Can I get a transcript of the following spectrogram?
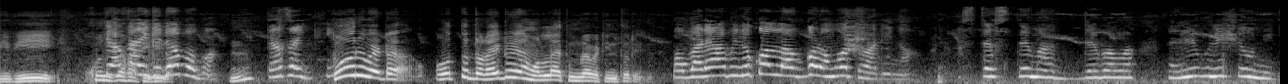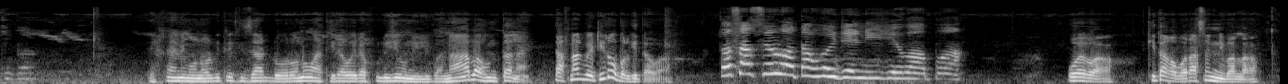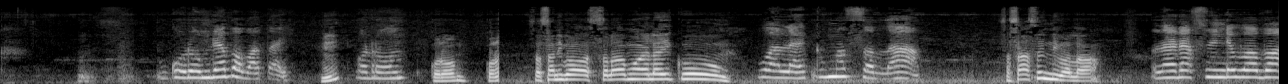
নিবি। কোন যা খাই ফাটি দে দিবা বাবা। হুম? খাই তোর বেটা ও তো ডরাই ডরাই মল্লায় তোমরা বেটিন তোরে। বাবারে আমি না করলাম গরম করতে পারি না। আস্তে আস্তে মার দে বাবা। নাহলে পুলিশেও নিয়ে যাবা। দেখানি মনের ভিতরে কি যার ডরনো আতিরা ওইরা পুলিশে উনিলিবা না বা হুনতা নাই। আপনার বেটির ওপর কিতাবা তো শাশুর কথা যে নিজে বাবা। ওই বা কিতা খবর? আছেন নি বালা? গরম রে বাবা তাই। হ্যাঁ গরম। করম করম চাচা নিব আসসালামু আলাইকুম। ওয়ালাইকুম আসসালাম। চাচা আছেন নি বালা? আল্লাহ রাখছেন রে বাবা।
